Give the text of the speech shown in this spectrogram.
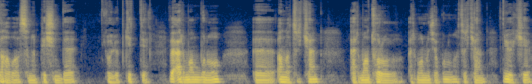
davasının peşinde ölüp gitti. Ve Erman bunu e, anlatırken Erman Toroğlu, Erman Hoca bunu anlatırken diyor ki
